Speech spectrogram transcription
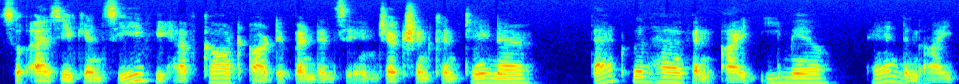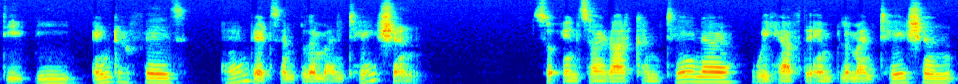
So as you can see, we have got our dependency injection container that will have an iEmail and an IDB interface and its implementation. So inside our container, we have the implementation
